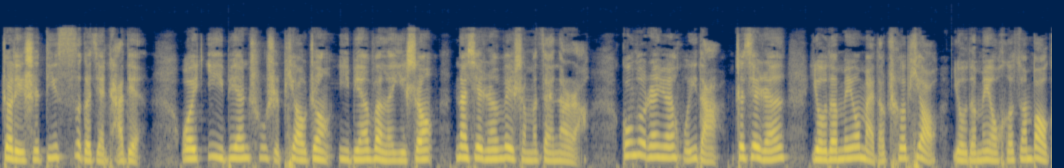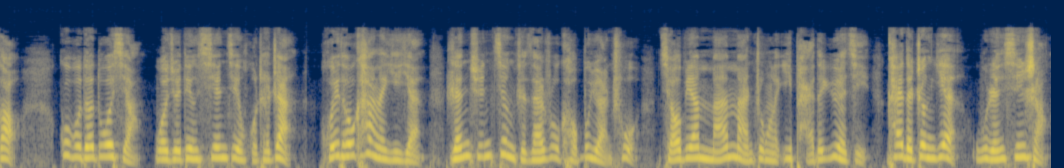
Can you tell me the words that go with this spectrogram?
这里是第四个检查点。我一边出示票证，一边问了一声：“那些人为什么在那儿啊？”工作人员回答：“这些人有的没有买到车票，有的没有核酸报告。”顾不得多想，我决定先进火车站。回头看了一眼，人群静止在入口不远处，桥边满满种了一排的月季，开得正艳，无人欣赏。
